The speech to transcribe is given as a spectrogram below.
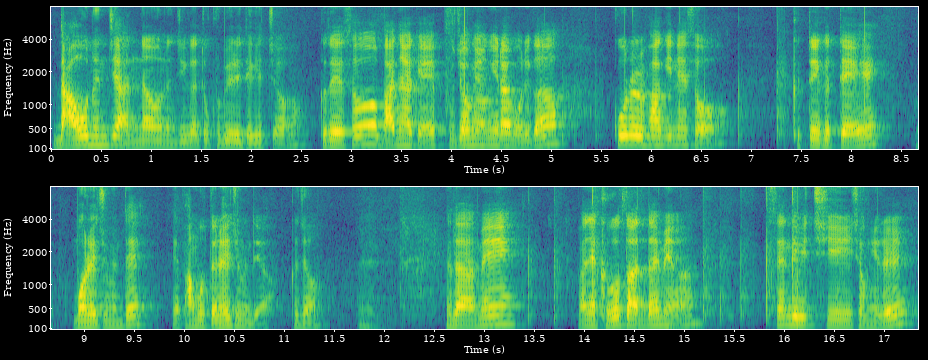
나오는지 안 나오는지가 또 구별이 되겠죠. 그래서 만약에 부정형이라면 우리가 꼴을 확인해서 그때 그때 뭘 해주면 돼? 네, 방법대로 해주면 돼요. 그죠? 그 다음에 만약 그것도 안 되면 샌드위치 정리를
